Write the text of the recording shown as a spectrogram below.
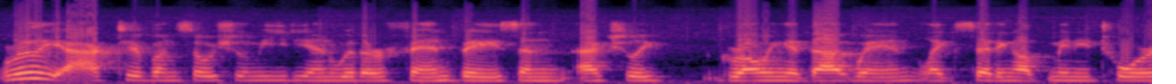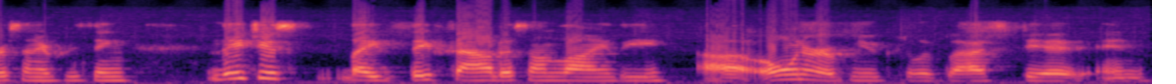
really active on social media and with our fan base, and actually growing it that way, and like setting up mini tours and everything. And they just like they found us online. The uh, owner of Nuclear Blast did, and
